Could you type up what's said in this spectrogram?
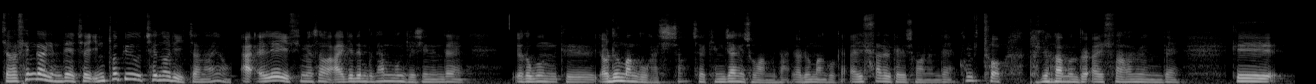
제가 생각인데 제 인터뷰 채널이 있잖아요. 아, LA에 있으면서 알게 된 분이 한 분 계시는데 여러분 그 겨울왕국 아시죠? 제가 굉장히 좋아합니다. 겨울왕국 엘사를 되게 좋아하는데 컴퓨터 배경화면도 엘사 화면인데 그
